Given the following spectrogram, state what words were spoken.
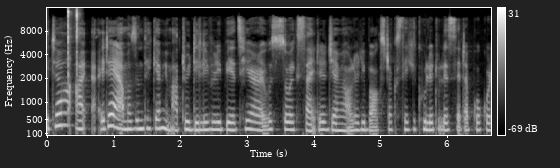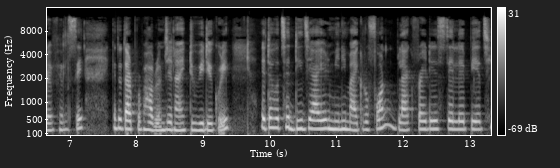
এটা এটা অ্যামাজন থেকে আমি মাত্রই ডেলিভারি পেয়েছি আর আই ওয়াজ সো এক্সাইটেড যে আমি অলরেডি বক্স টক্স থেকে খুলে টুলে সেট আপ করে ফেলছি। কিন্তু তারপর ভাবলাম যে না, একটু ভিডিও করি। এটা হচ্ছে ডিজিআই এর মিনি মাইক্রোফোন ব্ল্যাক ফ্রাইডে সেলে পেয়েছি,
